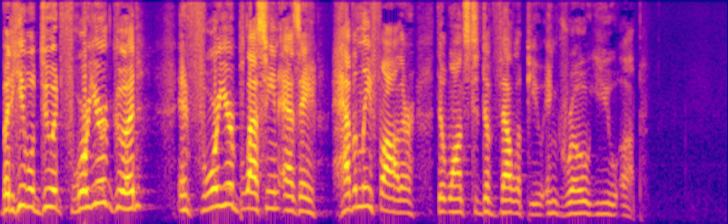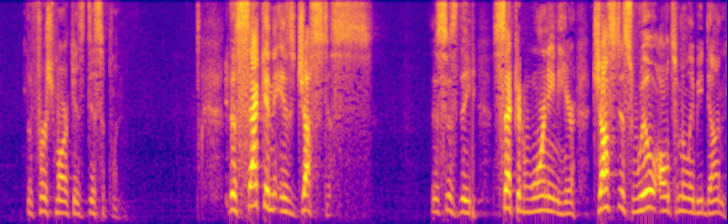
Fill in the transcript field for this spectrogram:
but He will do it for your good and for your blessing as a heavenly father that wants to develop you and grow you up. The first mark is discipline. The second is justice. This is the second warning here. Justice will ultimately be done.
